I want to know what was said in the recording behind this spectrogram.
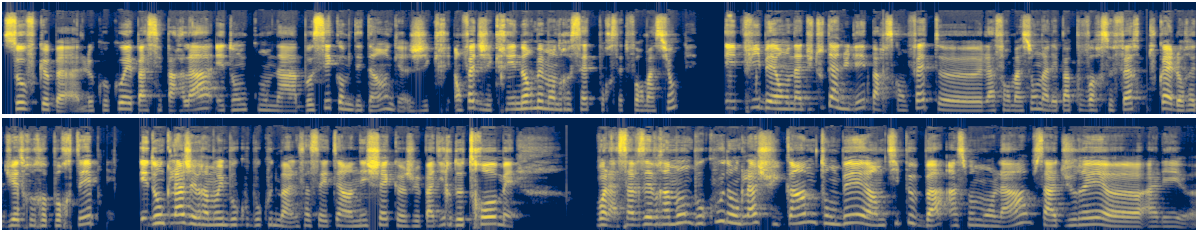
Sauf que bah, le coco est passé par là et donc on a bossé comme des dingues. J'ai en fait j'ai créé énormément de recettes pour cette formation et puis, ben, on a dû tout annuler parce qu'en fait, la formation n'allait pas pouvoir se faire. En tout cas, elle aurait dû être reportée. Et donc là, j'ai vraiment eu beaucoup, beaucoup de mal. Ça, ça a été un échec, je vais pas dire de trop, mais voilà, ça faisait vraiment beaucoup. Donc là, je suis quand même tombée un petit peu bas à ce moment-là. Ça a duré, euh, allez, euh,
